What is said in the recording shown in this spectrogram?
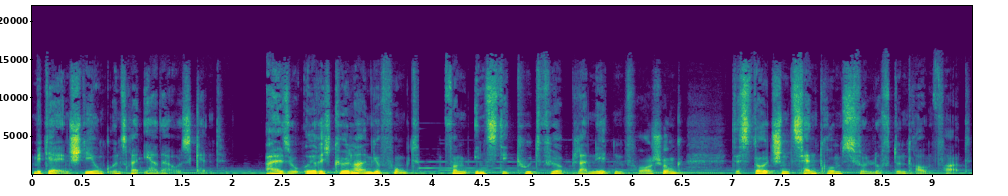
mit der Entstehung unserer Erde auskennt. Also Ulrich Köhler angefunkt vom Institut für Planetenforschung des Deutschen Zentrums für Luft- und Raumfahrt.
